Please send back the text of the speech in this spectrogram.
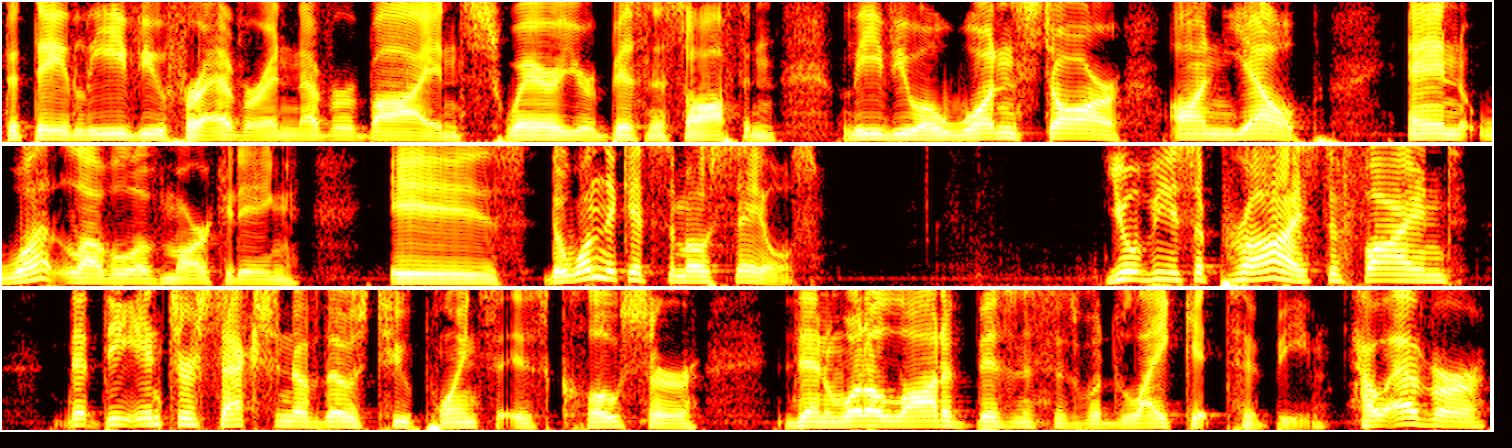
that they leave you forever and never buy and swear your business off and leave you a one star on Yelp? And what level of marketing is the one that gets the most sales. You'll be surprised to find that the intersection of those two points is closer than what a lot of businesses would like it to be. However,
